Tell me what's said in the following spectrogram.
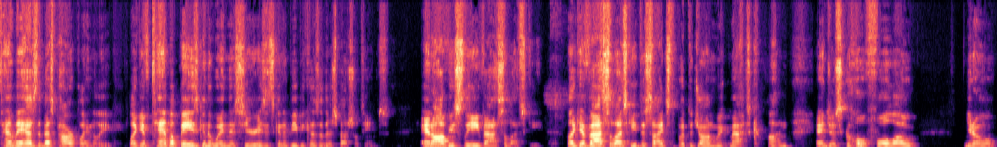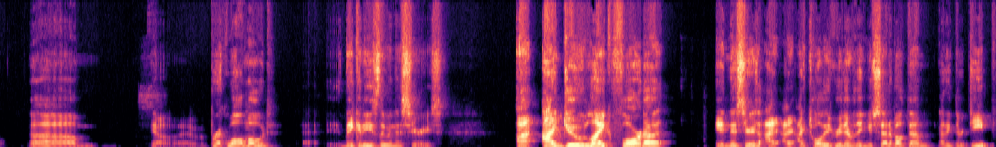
Tampa Bay has the best power play in the league. Like if Tampa Bay is going to win this series, it's going to be because of their special teams and obviously Vasilevskiy. Like if Vasilevskiy decides to put the John Wick mask on and just go full out, you know, um, you know, uh, brick wall mode, uh, they could easily win this series. I I do like Florida in this series. I, I I totally agree with everything you said about them. I think they're deep.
